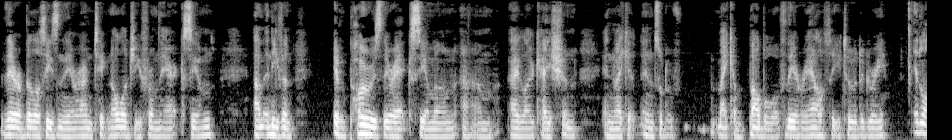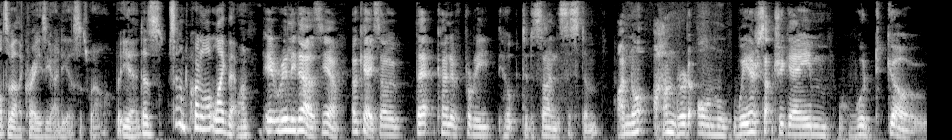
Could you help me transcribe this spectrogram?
their abilities and their own technology from their axioms um, and even impose their axiom on um, a location and make it and sort of make a bubble of their reality to a degree. And lots of other crazy ideas as well. But yeah, it does sound quite a lot like that one. It really does, yeah. Okay, so that kind of probably helped to design the system. I'm not 100 on where such a game would go.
